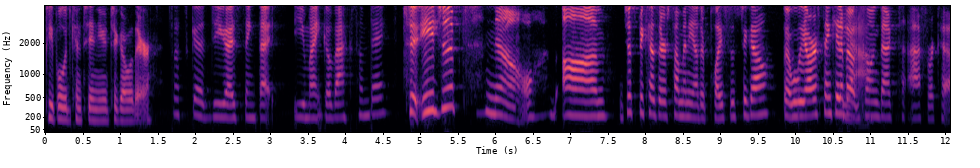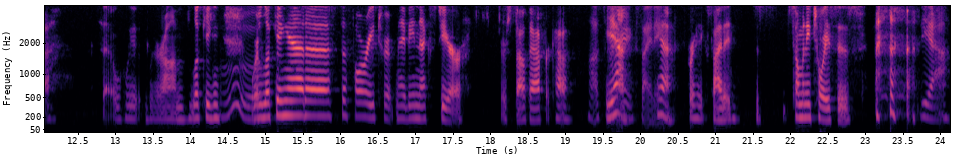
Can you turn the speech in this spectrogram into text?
people would continue to go there. That's good. Do you guys think that you might go back someday? To Egypt, no. Um, just because there are so many other places to go. But we are thinking about Yeah. going back to Africa. So we, we're um, looking. Ooh. We're looking at a safari trip maybe next year for South Africa. That's yeah, very exciting. Yeah, pretty excited. Just so many choices. Yeah.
